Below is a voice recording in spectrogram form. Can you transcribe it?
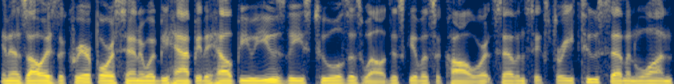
And as always, the Career Force Center would be happy to help you use these tools as well. Just give us a call. We're at 763 271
